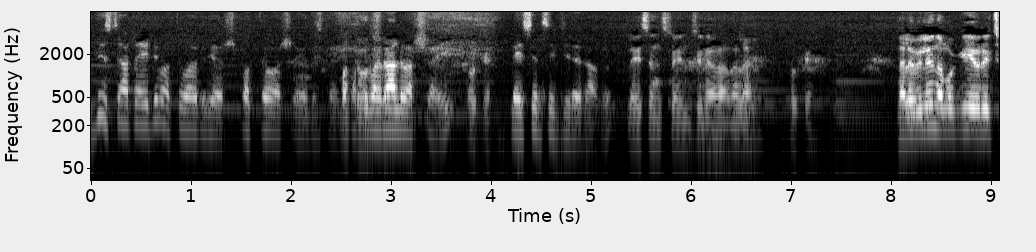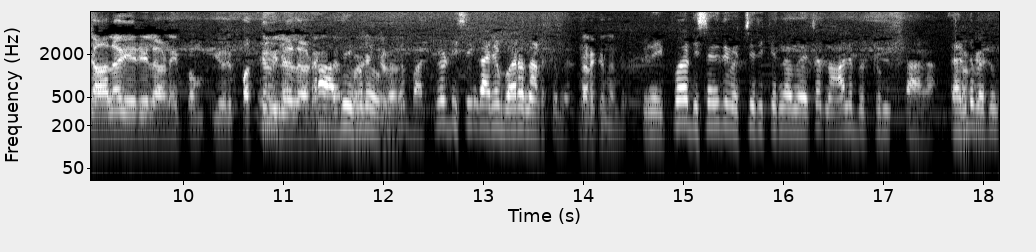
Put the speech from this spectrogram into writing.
ഇത് സ്റ്റാർട്ട് ആയിട്ട് പത്ത് പതിനഞ്ച് വർഷം പത്ത് വർഷം. പത്ത് പതിനാല് വർഷമായി. ലൈസൻസ് എഞ്ചിനീയറാണ് ലൈസൻസ് എഞ്ചിനീയർ ആണല്ലേ? ഓക്കെ. നിലവിൽ നമുക്ക് ഈ ഒരു ചാല ഏരിയയിലാണ് ഇപ്പം ഈ ഒരു പത്ത് വില്ലകളാണ് അത് ഇവിടെ ഉള്ളത്. മറ്റൊരു ഡിസൈൻ കാര്യം വേറെ നടക്കുന്നുണ്ട്. നടക്കുന്നുണ്ട്. പിന്നെ ഇപ്പൊ ഡിസൈൻ ചെയ്ത് വെച്ചിരിക്കുന്നതെന്ന് വെച്ചാൽ നാല് ബെഡ്റൂം താഴെ രണ്ട് ബെഡ്റൂം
